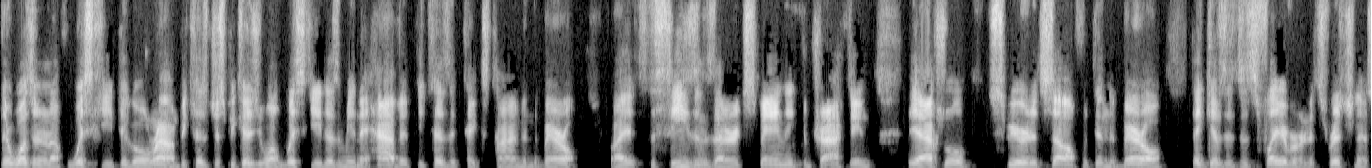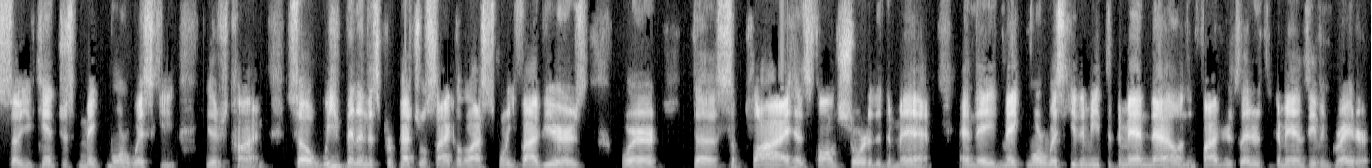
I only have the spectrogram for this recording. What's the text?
there wasn't enough whiskey to go around because just because you want whiskey doesn't mean they have it because it takes time in the barrel, right? It's the seasons that are expanding, contracting the actual spirit itself within the barrel that gives it its flavor and its richness. So you can't just make more whiskey. There's time. So we've been in this perpetual cycle the last 25 years where the supply has fallen short of the demand and they make more whiskey to meet the demand now. And then five years later, the demand's even greater.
